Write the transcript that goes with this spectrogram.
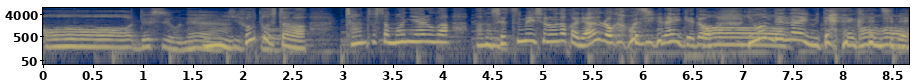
ああですよね、ひょっとしたららちゃんとしたマニュアルがあうん。の説明書の中にあるのかもしれないけど、読んでいないみたいな感じで。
